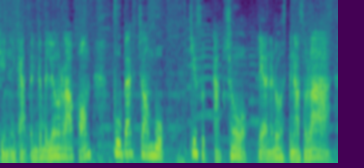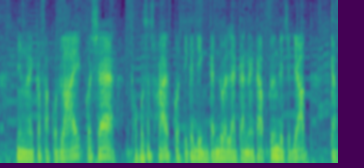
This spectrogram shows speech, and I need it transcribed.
ริงๆนะครับเป็นก็เป็นเรื่องราวของฟูลแบ็กจอมบุกที่สุดอับโชคเลโอนาร์โดสปินาโซล่ายังไงก็ฝากกดไลค์กดแชร์ฝากกด subscribe กดติดกระดิ่งกันด้วยแล้วกันนะครับ เรื่องเด็ดจัดยับกับ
